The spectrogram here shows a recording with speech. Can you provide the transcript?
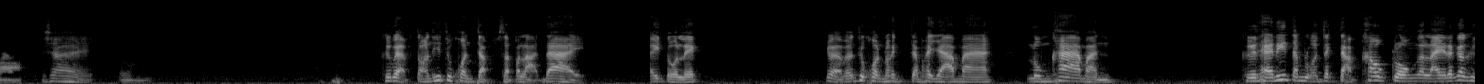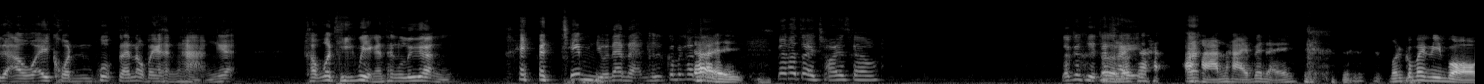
มาใช่อืม คือแบบตอนที่ทุกคนจับสัตว์ประหลาดได้ ไอ้ตัวเล็กก็แบบว่าทุกคนจะพยายามมาลุมฆ่ามัน คือแทนที่ตำรวจจะจับเข้ากรงอะไร แล้วก็คือเอาไอ้คนพวกนั้นออกไปห่างๆเงี้ยเขาก็ทิ้งไปอย่างนั้นทั้งเรื่อง ให้มันชิมอยู่นั่นแหละคือก็ไม่เข้าใจใช่ไม่เข้าใจช้อยส์เขาแล้วก็คือเอถ้าอใครแล้วถ้าอาหารหายไปไหน มันก็ไม่มีบอก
